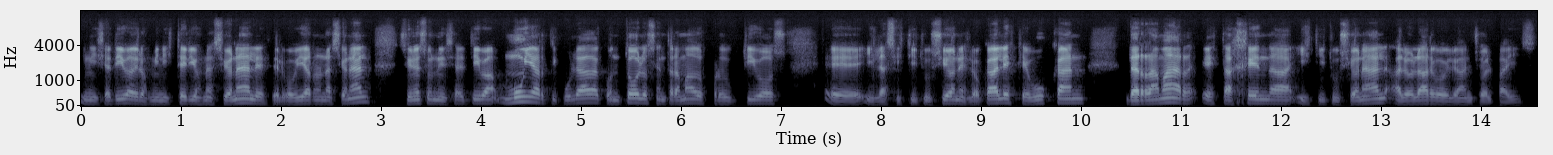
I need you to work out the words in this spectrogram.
iniciativa de los ministerios nacionales del gobierno nacional, sino es una iniciativa muy articulada con todos los entramados productivos eh, y las instituciones locales que buscan derramar esta agenda institucional a lo largo y lo ancho del país.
